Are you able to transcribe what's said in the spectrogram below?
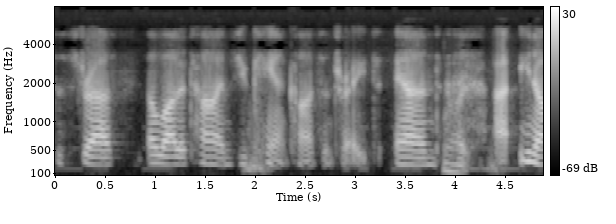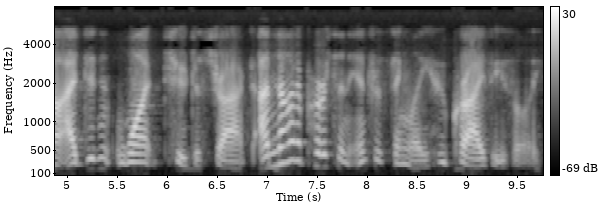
distress, a lot of times you can't concentrate. And, Right. I, you know, I didn't want to distract. I'm not a person, interestingly, who cries easily.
